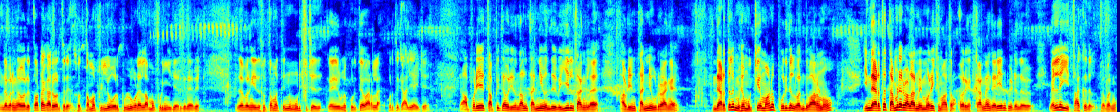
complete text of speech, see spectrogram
இந்த பாருங்க ஒரு தோட்டக்காரர் ஒருத்தர் சுத்தமாக பில்லு ஒரு புல்லு கூட இல்லாமல் பிடுங்கிட்டே இருக்கிறாரு. இதை பாருங்கள் இது சுத்தமாக தின்னு முடிச்சிட்டது இவ்வளோ கொடுத்தே வரல. கொடுத்து காலி ஆகிட்டு அப்படியே தப்பி தவறி இருந்தாலும் தண்ணி வந்து வெயில் தாங்கலை அப்படின்னு தண்ணி விடுறாங்க. இந்த இடத்துல மிக முக்கியமான புரிதல் வந்து வரணும். இந்த இடத்த தமிழர் வேளாண்மை முறைக்கு மாத்திரம் பாருங்க கண்ணங்கரியன்னு போயிட்டு இந்த வெள்ளை தாக்குதல். பாருங்க.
